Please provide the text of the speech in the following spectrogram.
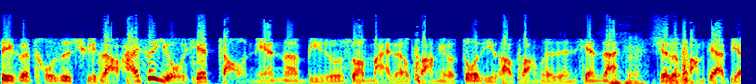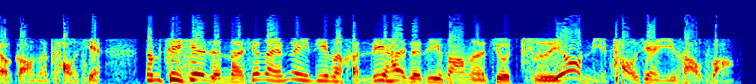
这个投资渠道，还是有些早年呢，比如说买了房有多几套房的人，现在 嗯觉得房价比较高呢套现。那么这些人呢，现在内地呢很厉害的地方呢，就只要你套现一套房，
